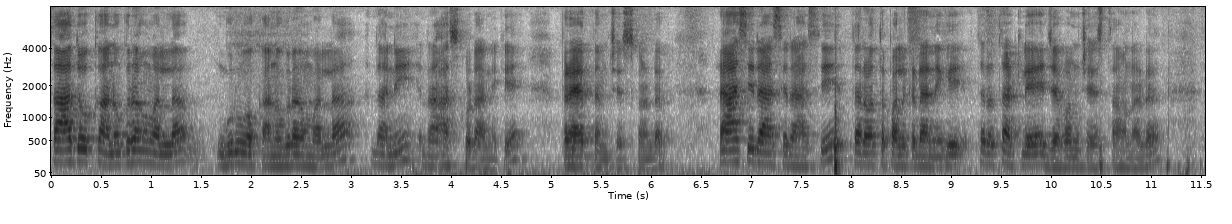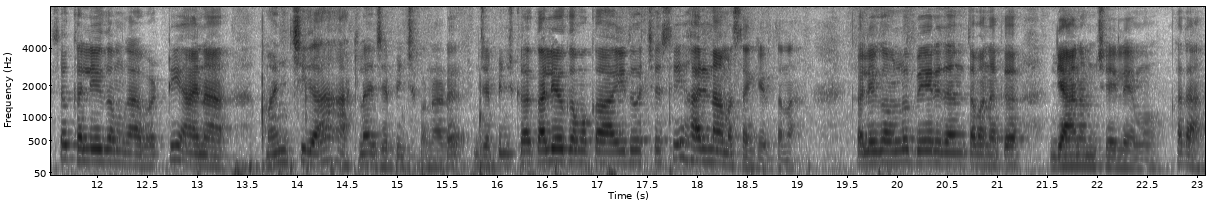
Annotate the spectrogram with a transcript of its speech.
సాధు ఒక అనుగ్రహం వల్ల గురువు ఒక అనుగ్రహం వల్ల దాన్ని రాసుకోవడానికి ప్రయత్నం చేసుకున్నాడు రాసి రాసి రాసి తర్వాత పలకడానికి తర్వాత అట్లే జపం చేస్తూ ఉన్నాడు. సో కలియుగం కాబట్టి ఆయన మంచిగా అట్లా జపించుకున్నాడు. జపించుక కలియుగం ఒక ఇది వచ్చేసి హరినామ సంకీర్తన. కలియుగంలో వేరేదంతా మనకు ధ్యానం చేయలేము కదా?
